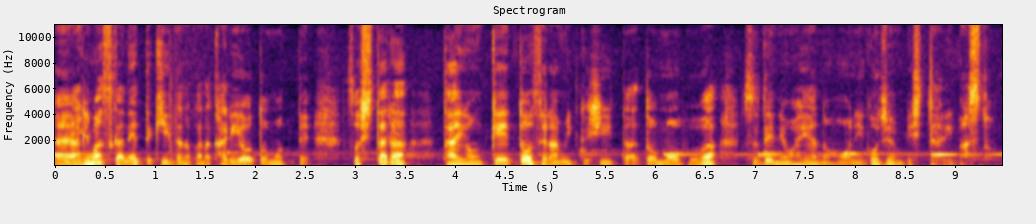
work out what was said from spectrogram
ありますかね？って聞いたのかな？借りようと思って。そしたら体温計とセラミックヒーターと毛布はすでにお部屋の方にご準備してありますと。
